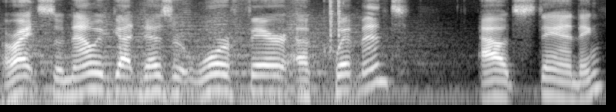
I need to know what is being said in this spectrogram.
All right, so now we've got Desert Warfare equipment. Outstanding.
